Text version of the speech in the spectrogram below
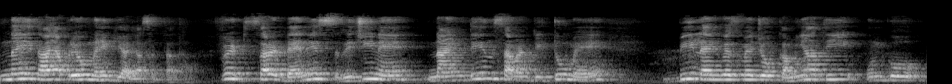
नहीं था या प्रयोग नहीं किया जा सकता था। फिर सर डेनिस रिची ने 1972 में बी लैंग्वेज में जो कमियाँ थी, उनको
